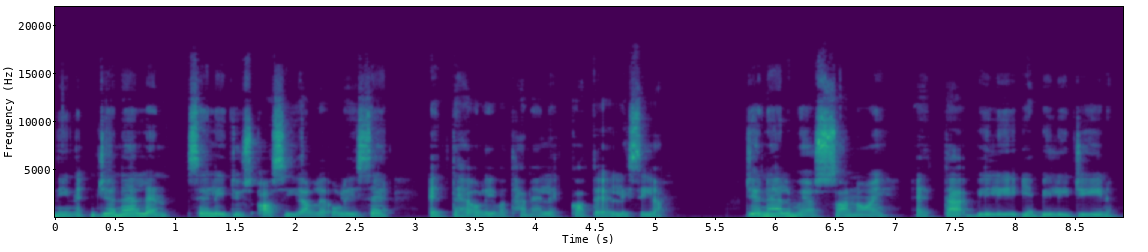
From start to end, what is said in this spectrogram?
niin Janellen selitys asialle oli se, että he olivat hänelle kateellisia. Janelle myös sanoi, että Billy ja Billie Jean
